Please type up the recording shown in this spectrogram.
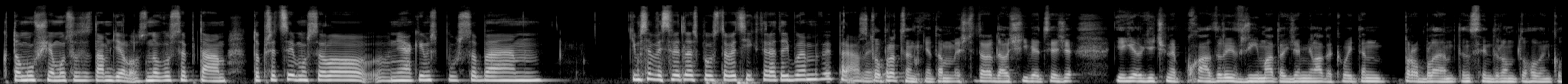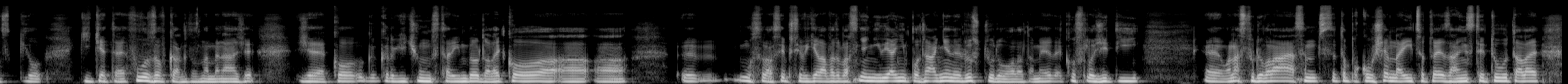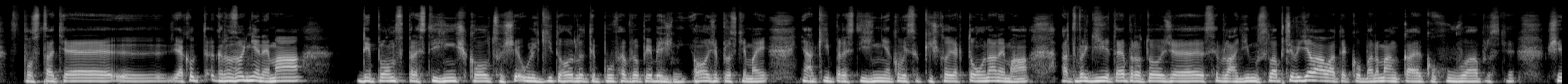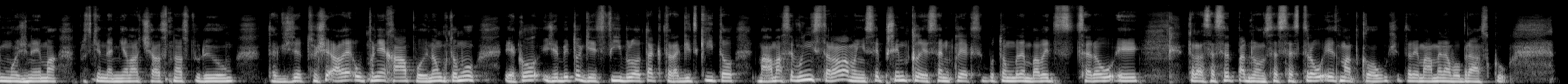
k tomu všemu, co se tam dělo. Znovu se ptám, to přeci muselo nějakým způsobem tím se vysvětluje spousta věcí, které teď budeme vyprávět. Stoprocentně. Tam ještě teda další věc je, že její rodiče nepocházeli z Říma, takže měla takový ten problém, ten syndrom toho venkovského dítěte v uvozovkách. To znamená, že, že jako k rodičům starým byl daleko a, a, a e, musela si přivydělávat. Vlastně nikdy ani pořádně nedostudovala. Tam je jako složitý e, Ona studovala, já jsem se to pokoušel najít, co to je za institut, ale v podstatě e, jako rozhodně nemá diplom z prestižních škol, což je u lidí tohohle typu v Evropě běžný. Jo? Že prostě mají nějaký prestižní jako vysoké školy, tak to ona nemá. A tvrdí, že to je proto, že si vládí musela přivydělávat jako barmanka, jako chůva, prostě vším možným a prostě neměla čas na studium. Takže, což je ale úplně chápu. Jenom k tomu, jako, že by to dětství bylo tak tragický, to máma se o ní starala, oni si přimkli, semkli, jak se potom budeme bavit s dcerou i, teda se, pardon, se sestrou i s matkou, že tady máme na obrázku.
